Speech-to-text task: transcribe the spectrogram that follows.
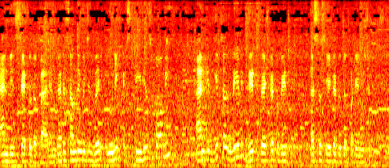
and we said to the parents that is something which is very unique experience for me and it gives a really great pleasure to be associated with the Patel Institute.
